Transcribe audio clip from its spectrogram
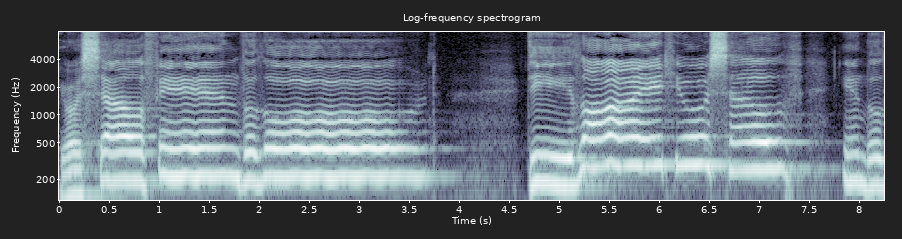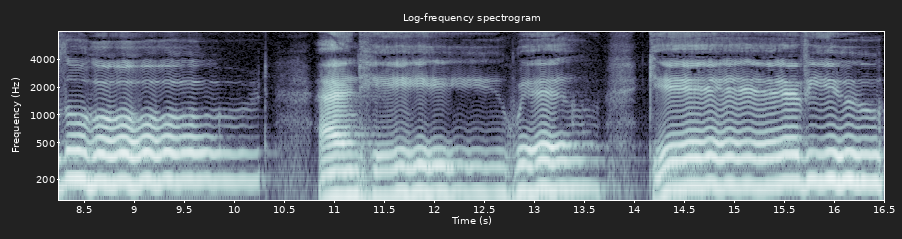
yourself in the Lord. Delight yourself in the Lord, and He will give you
